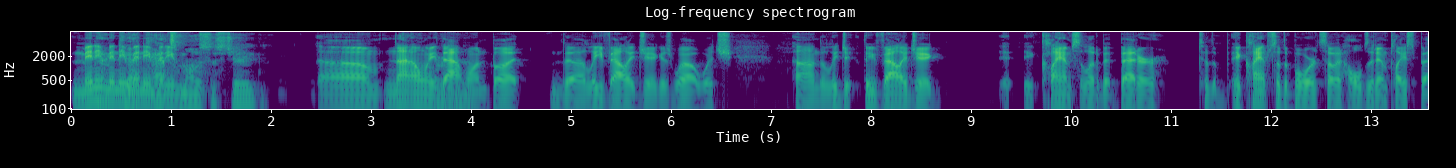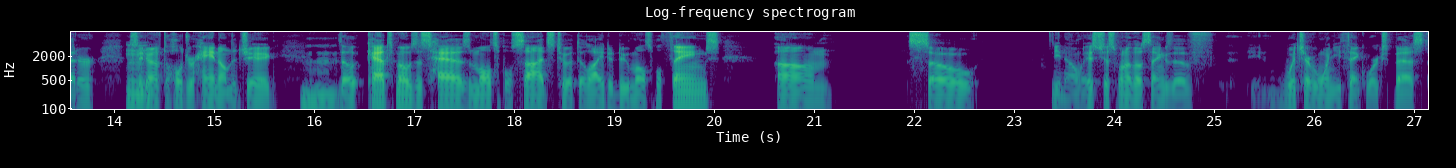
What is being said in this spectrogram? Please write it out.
many, many, many, many. Moses jig. Um, not only that Mhm. one, but the Lee Valley jig as well, which um, the Lee, Lee Valley jig it, it clamps a little bit better to the it clamps to the board, so it holds it in place better, so you mm, don't have to hold your hand on the jig. Mm-hmm. The Katz-Moses has multiple sides to it that allow you to do multiple things. Um, so you know, it's just one of those things of whichever one you think works best.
